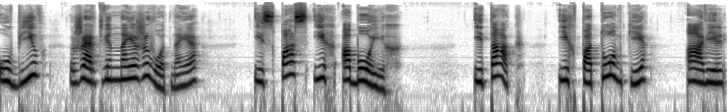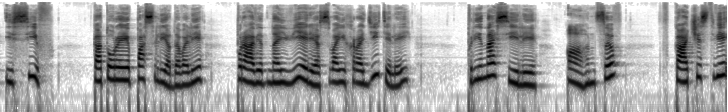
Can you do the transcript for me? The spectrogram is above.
убив жертвенное животное и спас их обоих. Итак, их потомки Авель и Сиф, которые последовали праведной вере своих родителей, приносили агнцев в качестве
